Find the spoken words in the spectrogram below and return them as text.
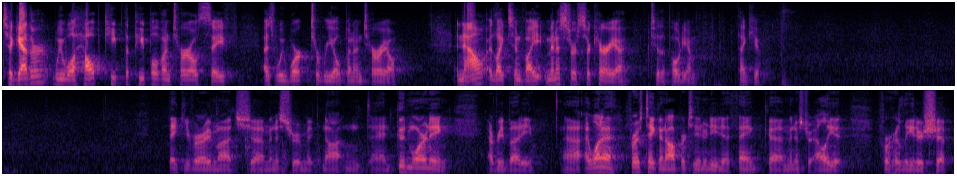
Together, we will help keep the people of Ontario safe as we work to reopen Ontario. And now I'd like to invite Minister Sarkaria to the podium. Thank you. Thank you very much, uh, Minister McNaughton, and good morning, everybody. Uh, I want to first take an opportunity to thank uh, Minister Elliott for her leadership.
